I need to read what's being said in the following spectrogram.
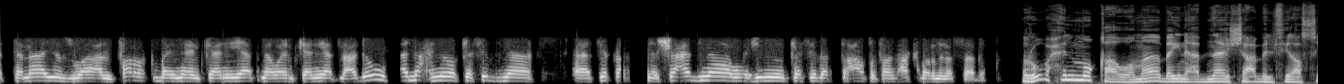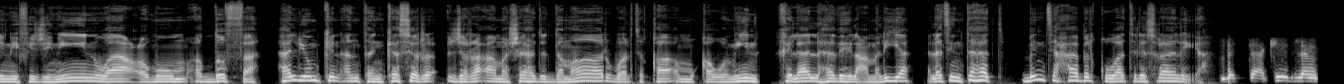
التمايز والفرق بين إمكانياتنا وإمكانيات العدو. نحن كسبنا آه، ثقة شعبنا وجنين كسبت تعاطفا أكبر من السابق. روح المقاومة بين أبناء الشعب الفلسطيني في جنين وعموم الضفة. هل يمكن أن تنكسر جراء مشاهد الدمار وارتقاء مقاومين خلال هذه العملية التي انتهت بانسحاب القوات الإسرائيلية؟ بالتأكيد لن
